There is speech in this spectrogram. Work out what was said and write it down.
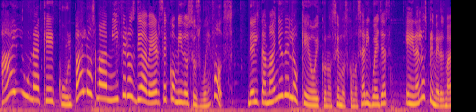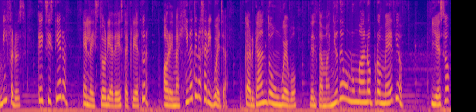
hay una que culpa a los mamíferos de haberse comido sus huevos. Del tamaño de lo que hoy conocemos como zarigüeyas, eran los primeros mamíferos que existieron en la historia de esta criatura. Ahora imagínate una zarigüeya cargando un huevo del tamaño de un humano promedio. Y eso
